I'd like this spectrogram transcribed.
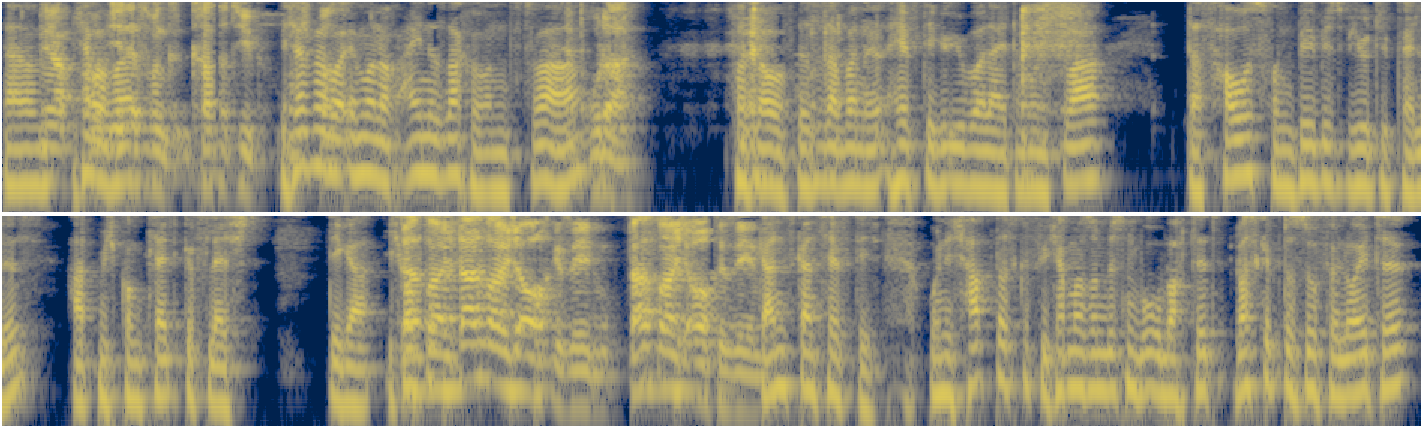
Ähm, Ja, ich habe aber das ist ein krasser Typ. ich habe aber immer noch eine Sache und Ja, zwar, Bruder. pass auf, das ist aber eine heftige Überleitung und zwar, das Haus von Baby's Beauty Palace hat mich komplett geflasht. Digga, ich Das hoffe, habe ich, das hab ich auch gesehen. Das habe ich auch gesehen. Ganz, ganz heftig. Und ich habe das Gefühl, ich habe mal so ein bisschen beobachtet, was gibt es so für Leute,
